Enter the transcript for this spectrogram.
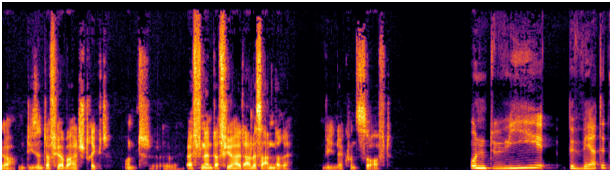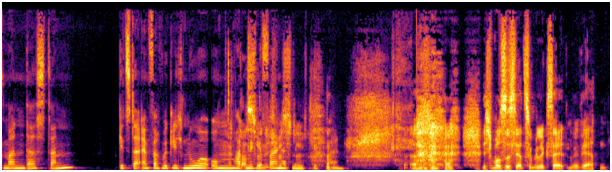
Ja, und die sind dafür aber halt strikt und äh, öffnen dafür halt alles andere, wie in der Kunst so oft. Und wie bewertet man das dann? Geht es da einfach wirklich nur um, hat das, mir gefallen, hat mir nicht gefallen? ich muss es ja zum Glück selten bewerten.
